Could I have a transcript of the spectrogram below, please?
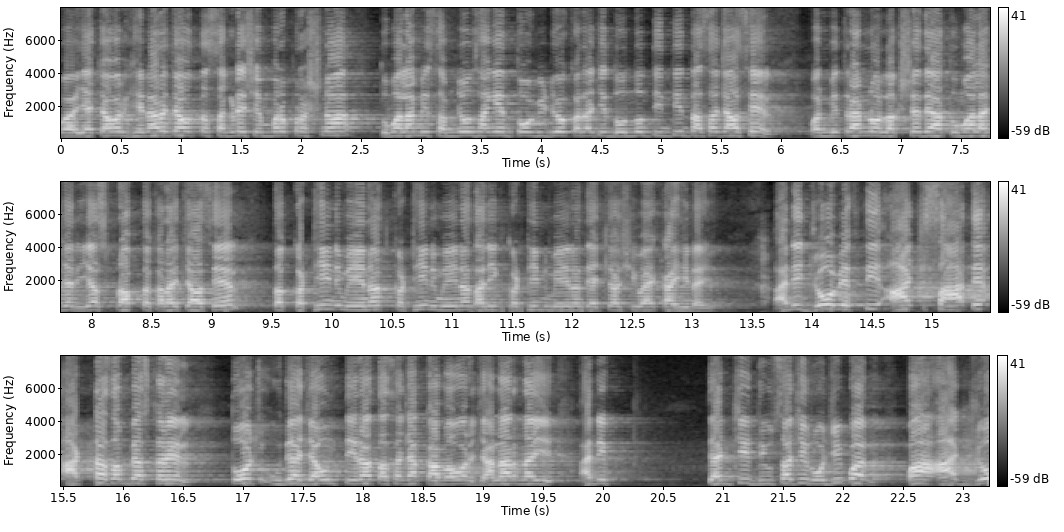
याच्यावर घेणारच आहोत. तर सगळे शंभर प्रश्न तुम्हाला मी समजावून सांगेन. तो व्हिडिओ कदाचित दोन दोन तीन तीन तासाचा असेल. पण मित्रांनो लक्ष द्या तुम्हाला जर यश प्राप्त करायचे असेल तर कठीण मेहनत कठीण मेहनत आणि कठीण मेहनत याच्याशिवाय काही नाही. आणि जो व्यक्ती आज सहा ते आठ तास अभ्यास करेल तोच उद्या जाऊन तेरा तासाच्या कामावर जाणार नाही. आणि त्यांची दिवसाची रोजी पण पहा आज जो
